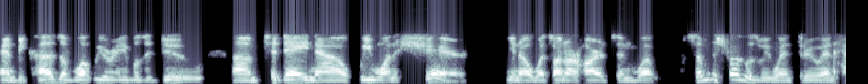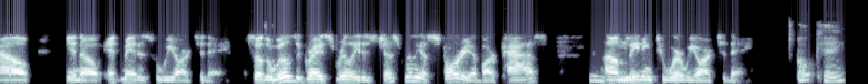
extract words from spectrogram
And because of what we were able to do, um, today now we want to share, you know, what's on our hearts and what some of the struggles we went through and how, you know, it made us who we are today. So the Wheels of Grace really is just really a story of our past um, mm-hmm. leading to where we are today. Okay.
